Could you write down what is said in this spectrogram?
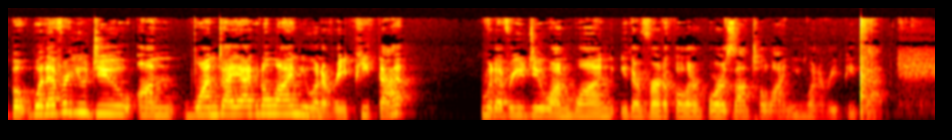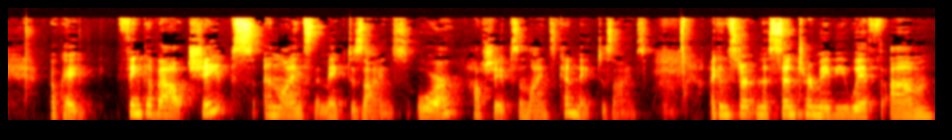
but whatever you do on one diagonal line, you want to repeat that. Whatever you do on one, either vertical or horizontal line, you want to repeat that. Okay, think about shapes and lines that make designs, or how shapes and lines can make designs. I can start in the center maybe with, um,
